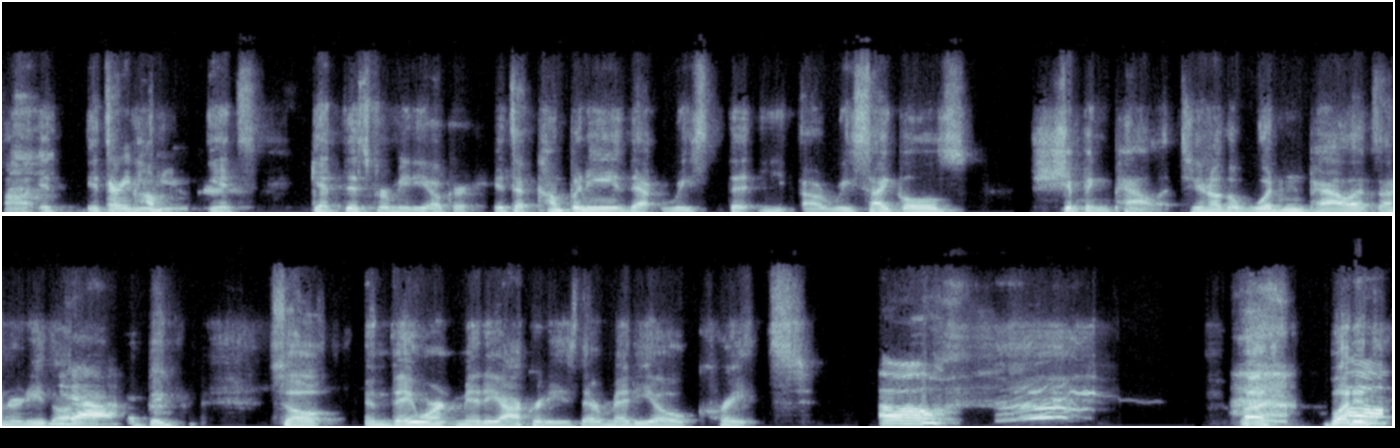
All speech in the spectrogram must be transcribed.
Uh, it it's Very a company. It's get this for mediocre. It's a company that re- that uh, recycles shipping pallets. You know the wooden pallets underneath yeah. a, a big. So and they weren't mediocrities; they're mediocrates. Oh. but but it's,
